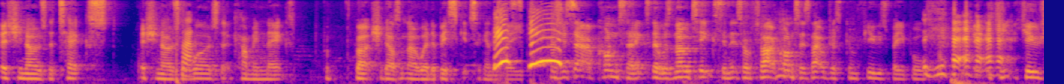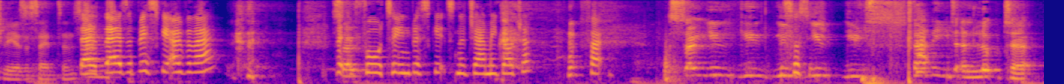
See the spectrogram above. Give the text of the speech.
as she knows the text, as she knows Fa- the words that come in next, but she doesn't know where the biscuits are going to be. It's just out of context. There was no tics in it, so it's out of context. That would just confuse people hu- hugely as a sentence. There, Um, there's a biscuit over there. So- Fourteen biscuits and a jammy dodger. So you you you, you, you studied and looked at,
